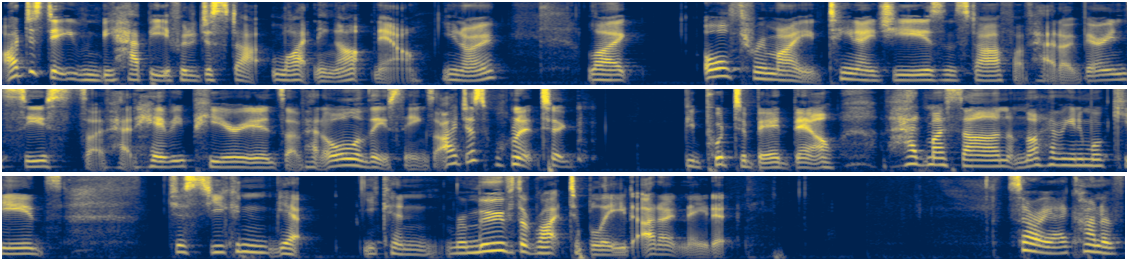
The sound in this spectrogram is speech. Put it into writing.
I'd just even be happy if it would just start lightening up now, you know? Like all through my teenage years and stuff, I've had ovarian cysts, I've had heavy periods, I've had all of these things. I just want it to be put to bed now. I've had my son, I'm not having any more kids. Just you can, yeah, you can remove the right to bleed. I don't need it. Sorry, I kind of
